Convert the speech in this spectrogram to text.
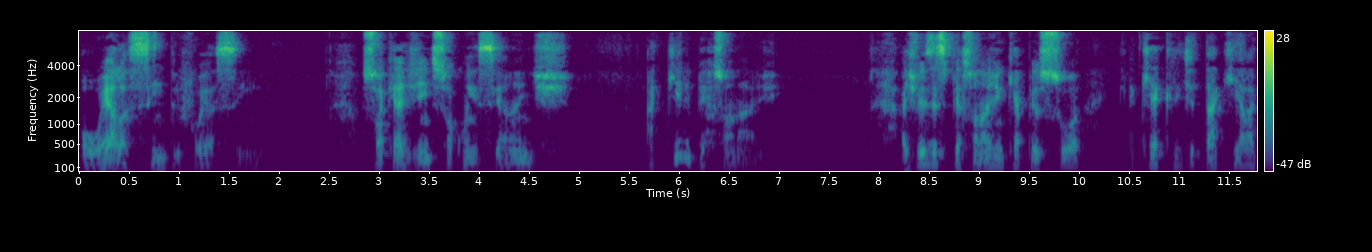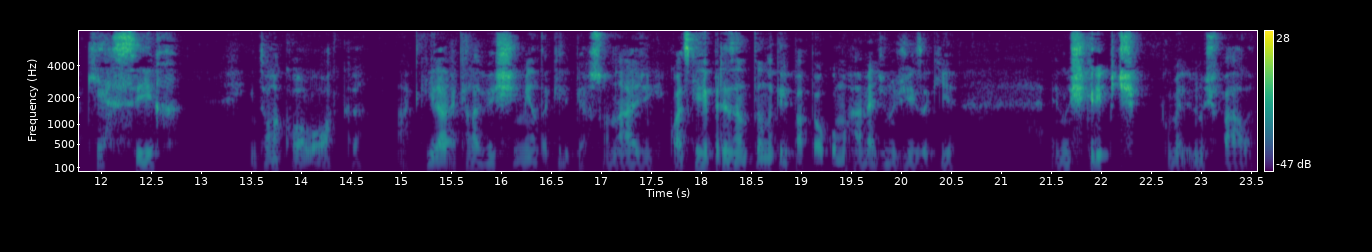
Ou ela sempre foi assim. Só que a gente só conhecia antes aquele personagem. Às vezes esse personagem que a pessoa quer acreditar que ela quer ser. Então ela coloca aquela, vestimenta, aquele personagem, quase que representando aquele papel, como Hamed nos diz aqui, no script, como ele nos fala.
